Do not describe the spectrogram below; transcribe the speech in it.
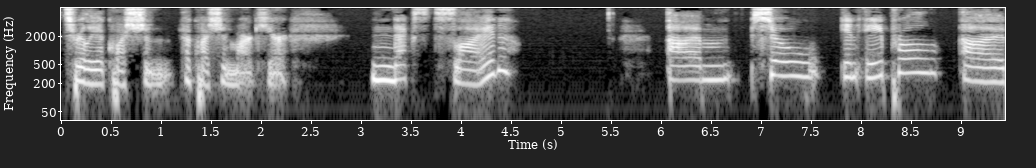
it's really a question a question mark here. Next slide. Um, so in April, uh,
